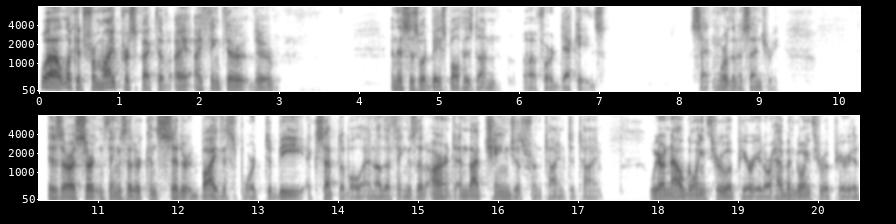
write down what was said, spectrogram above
Well, look at from my perspective, I, I think they're they're, and this is what baseball has done uh, for decades, more than a century. Is there are certain things that are considered by the sport to be acceptable, and other things that aren't, and that changes from time to time. We are now going through a period, or have been going through a period,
